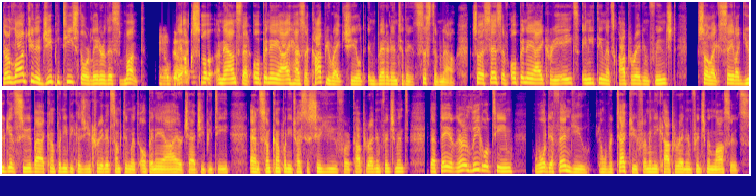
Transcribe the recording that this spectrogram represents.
they're launching a GPT store later this month. Oh God. They also announced that OpenAI has a copyright shield embedded into the system now. So it says if OpenAI creates anything that's copyright infringed, so like say like you get sued by a company because you created something with OpenAI or ChatGPT, and some company tries to sue you for copyright infringement, that they their legal team will defend you and will protect you from any copyright infringement lawsuits.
